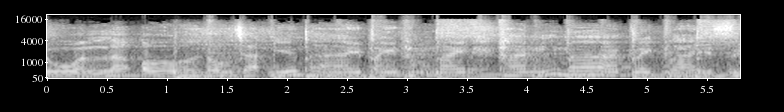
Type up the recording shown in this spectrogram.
นวลละออน้องจะเนียมอายไปทำไม หันมาใกล้ๆสิ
